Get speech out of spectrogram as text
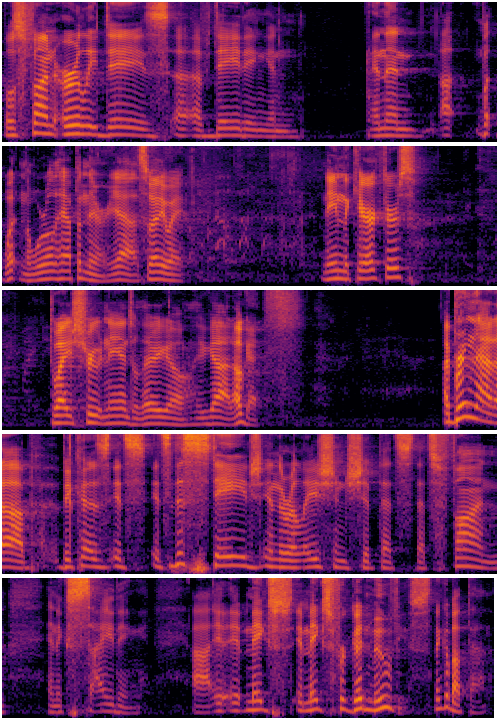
Those fun early days uh, of dating and and then uh, what what in the world happened there? Yeah so anyway. Name the characters. Dwight schrute and angel there you go you got it. okay i bring that up because it's it's this stage in the relationship that's that's fun and exciting uh, it, it makes it makes for good movies think about that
